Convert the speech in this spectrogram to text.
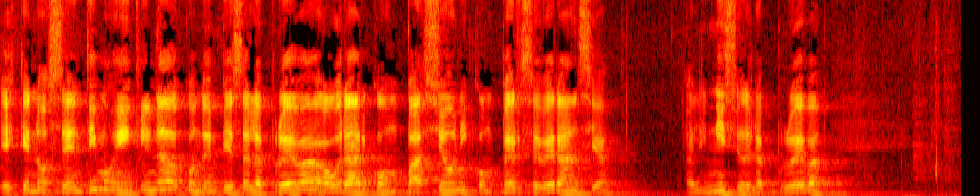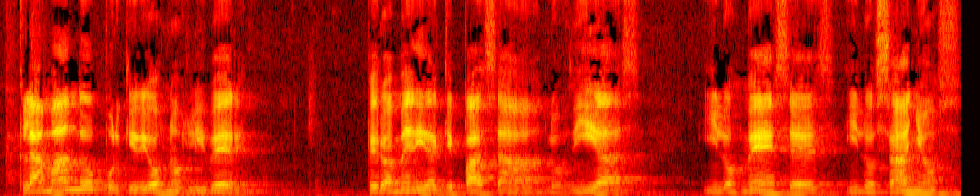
es que nos sentimos inclinados cuando empieza la prueba a orar con pasión y con perseverancia al inicio de la prueba, clamando porque Dios nos libere. Pero a medida que pasan los días y los meses y los años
